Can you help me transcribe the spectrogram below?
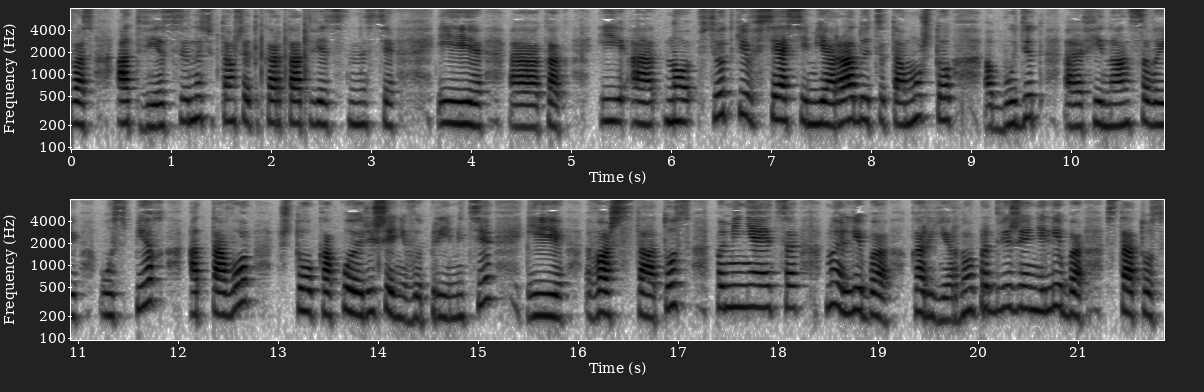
вас ответственностью, потому что это карта ответственности. И как и, а, но все-таки вся семья радуется тому, что а, будет а, финансовый успех от того, что какое решение вы примете, и ваш статус поменяется, ну, либо карьерного продвижения, либо статус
